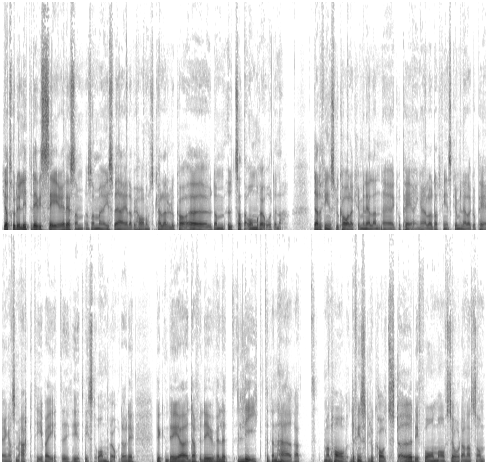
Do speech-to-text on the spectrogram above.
Jag tror det är lite det vi ser i det som, som i Sverige där vi har de så kallade loka, eh, de utsatta områdena. Där det finns lokala kriminella eh, grupperingar eller där det finns kriminella grupperingar som är aktiva i ett, i ett visst område. Och det, det, det, är, det är väldigt likt den här att man har, det finns ett lokalt stöd i form av sådana som,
